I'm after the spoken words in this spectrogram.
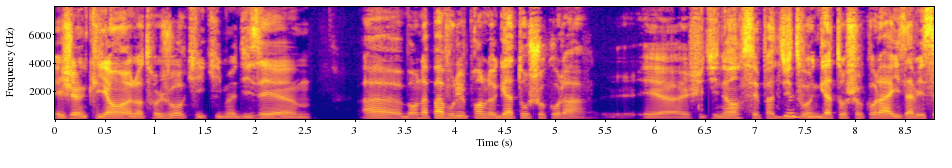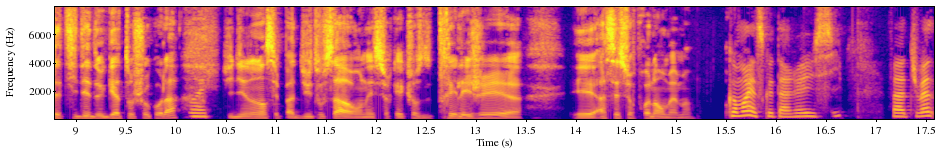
et j'ai un client l'autre jour qui, qui, me disait ah bon, on n'a pas voulu prendre le gâteau chocolat. Et euh, je lui dis non, c'est pas du tout un gâteau chocolat. Ils avaient cette idée de gâteau chocolat. Ouais. Je lui dis non, non, c'est pas du tout ça. On est sur quelque chose de très léger et assez surprenant même. Hein. Comment est-ce que tu as réussi? Enfin, tu vois,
